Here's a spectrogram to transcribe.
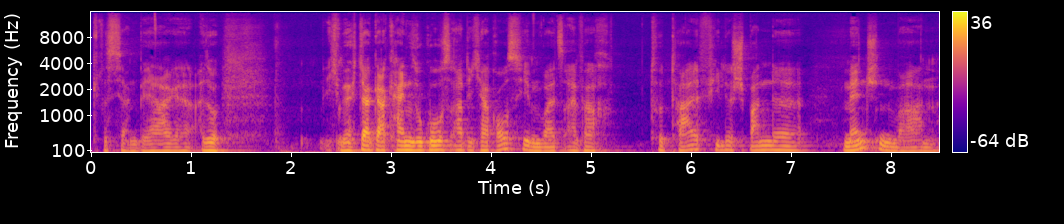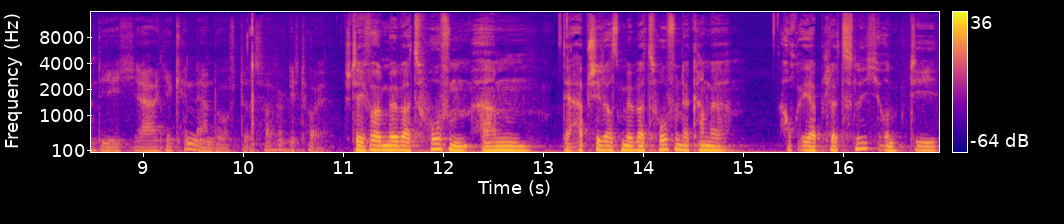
Christian Berge, also ich möchte da gar keinen so großartig herausheben, weil es einfach total viele spannende Menschen waren, die ich ja hier kennenlernen durfte. Das war wirklich toll. Stichwort Milbertshofen. Ähm, der Abschied aus Milbertshofen, der kam ja auch eher plötzlich und die,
